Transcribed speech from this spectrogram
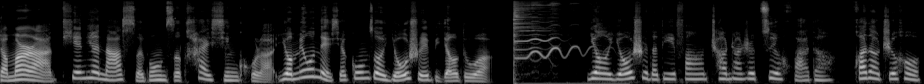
小妹儿啊，天天拿死工资太辛苦了，有没有哪些工作油水比较多？有油水的地方常常是最滑的，滑倒之后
